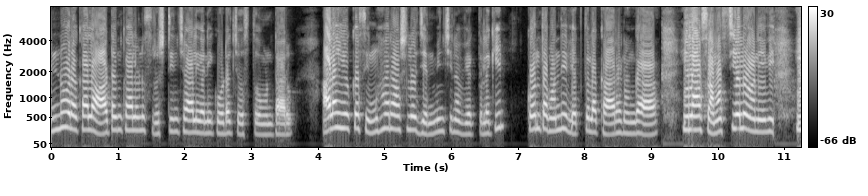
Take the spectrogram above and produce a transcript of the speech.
ఎన్నో రకాల ఆటంకాలను సృష్టించాలి అని కూడా చూస్తూ ఉంటారు. అలా ఈ యొక్క సింహరాశిలో జన్మించిన వ్యక్తులకి కొంతమంది వ్యక్తుల కారణంగా ఇలా సమస్యలు అనేవి ఈ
